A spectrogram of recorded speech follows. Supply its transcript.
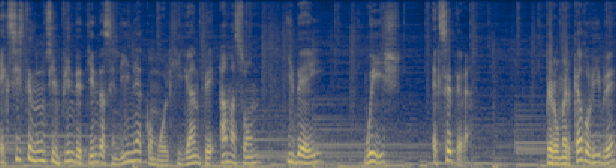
Existen un sinfín de tiendas en línea como el gigante Amazon, eBay, Wish, etc. Pero Mercado Libre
